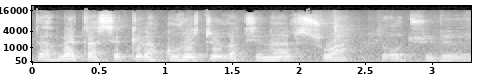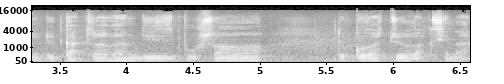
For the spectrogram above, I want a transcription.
permettre à ce que la couverture vaccinale soit au-dessus de, de 90% de couverture vaccinale.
